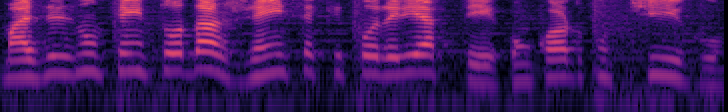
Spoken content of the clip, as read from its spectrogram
mas eles não têm toda a agência que poderia ter. Concordo contigo,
